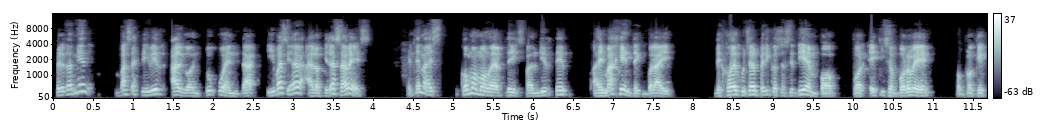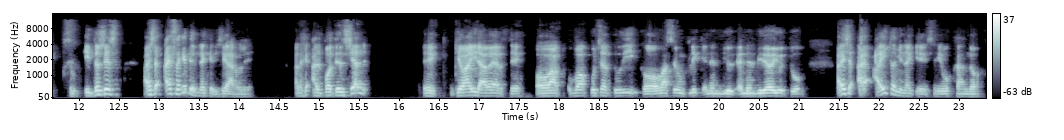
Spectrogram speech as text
pero también vas a escribir algo en tu cuenta y vas a llegar a lo que ya sabes. El tema es cómo moverte y expandirte. Hay más gente que por ahí dejó de escuchar películas hace tiempo, por X o por B, o porque, entonces a esa, a gente tenés que llegarle, al, potencial eh, que va a ir a verte, o va, a escuchar tu disco, o va a hacer un clic en el, en el video de YouTube. Ahí, también hay que seguir buscando,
